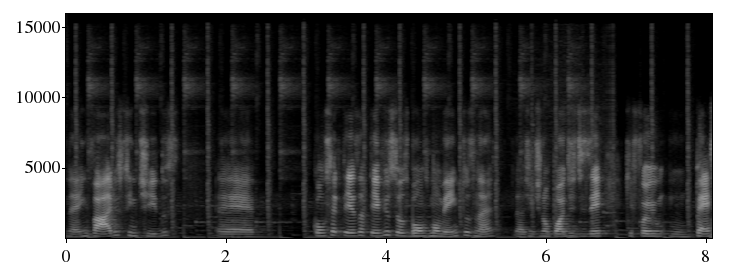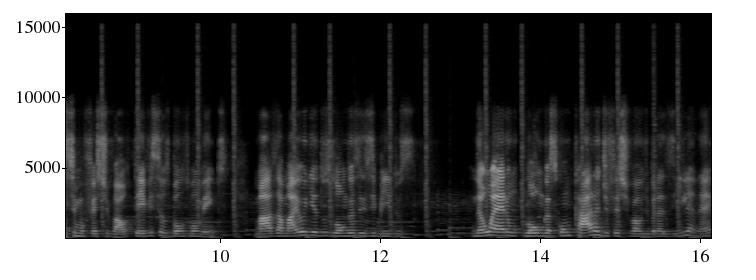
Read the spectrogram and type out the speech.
né? Em vários sentidos. É, com certeza teve os seus bons momentos, né? A gente não pode dizer que foi um, péssimo festival, teve seus bons momentos, mas a maioria dos longas exibidos não eram longas com cara de Festival de Brasília, né?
